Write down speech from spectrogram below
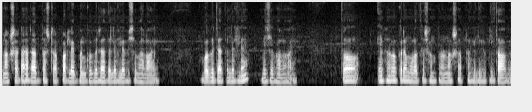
নকশাটা রাত দশটার পর লিখবেন, গভীর রাতে লিখলে বেশি ভালো হয়। গভীর রাতে লিখলে বেশি ভালো হয়। তো এভাবে করে মূলত সম্পূর্ণ নকশা আপনাকে লিখে ফেলতে হবে।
